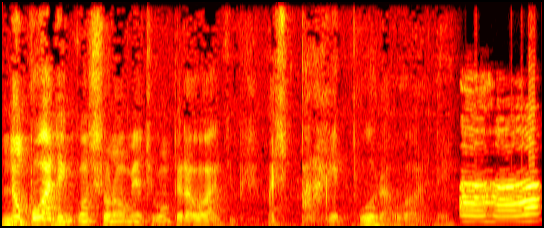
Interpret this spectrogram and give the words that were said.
não podem constitucionalmente romper a ordem, mas para repor a ordem. Aham.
